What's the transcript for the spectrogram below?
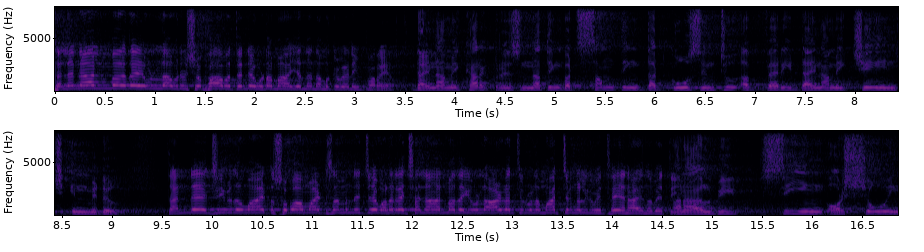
ചലനാത്മകതയുള്ള ഒരു സ്വഭാവത്തിന്റെ ഉടമ എന്ന് നമുക്ക് വേണമെങ്കിൽ പറയാം Dynamic character is nothing but something that goes into a very dynamic change in middle. തന്റെ ജീവിതവുമായിട്ട് സ്വഭാവമായിട്ട് സംബന്ധിച്ച് വളരെ ചലനാത്മതയുള്ള ആഴത്തിലുള്ള മാറ്റങ്ങൾക്ക് വിധേയനായിരുന്ന വ്യക്തി And I'll be seeing or showing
